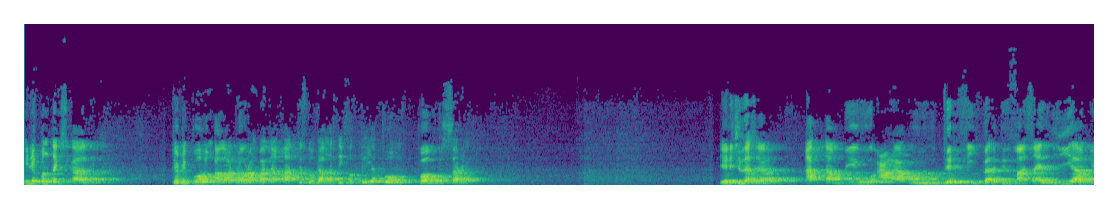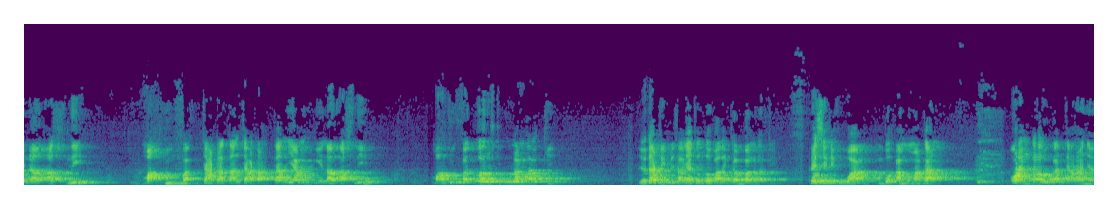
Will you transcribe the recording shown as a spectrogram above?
Ini penting sekali. Jadi bohong kalau ada orang baca hadis kok gak ngerti fakta ya bohong, bohong besar. Jadi jelas ya. At-tambihu ala uludin fi ba'dil masail hiya minal asli mahdufat. Catatan-catatan yang minal asli mahdufat itu harus diulang lagi. Ya tadi misalnya contoh paling gampang tadi. Res ini uang untuk kamu makan. Orang tahu kan caranya.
